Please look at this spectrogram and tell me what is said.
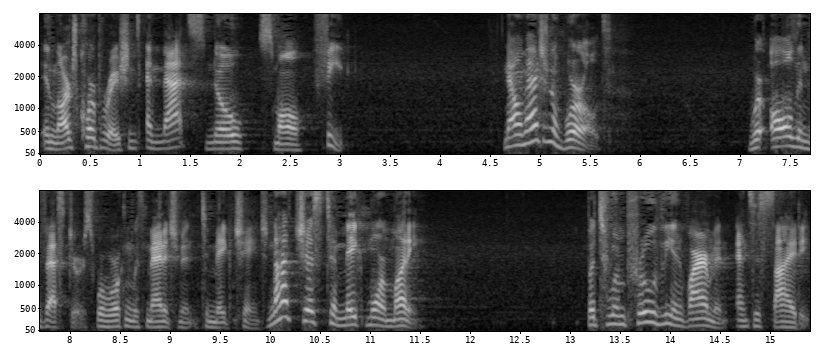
in large corporations, and that's no small feat. Now imagine a world we're all investors. We're working with management to make change, not just to make more money, but to improve the environment and society.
